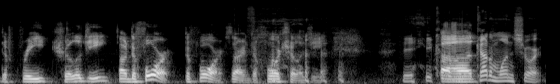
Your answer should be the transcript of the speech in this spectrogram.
the Free trilogy. Oh, the Four, the Four. Sorry, the Four trilogy. You cut, him, Uh, cut him one short.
